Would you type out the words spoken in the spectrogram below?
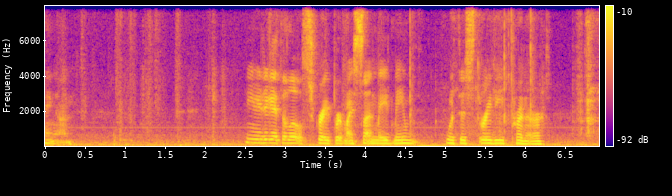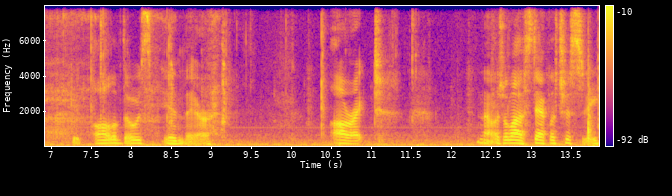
Hang on. You need to get the little scraper my son made me with his 3D printer. Get all of those in there. All right. Now there's a lot of stack electricity,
